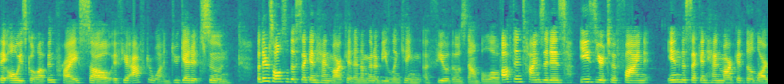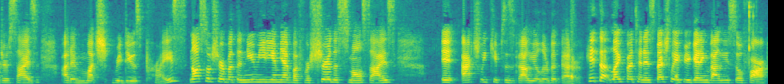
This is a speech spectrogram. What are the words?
They always go up in price, so if you're after one, do get it soon. But there's also the secondhand market and I'm going to be linking a few of those down below. Oftentimes it is easier to find in the secondhand market the larger size at a much reduced price. Not so sure about the new medium yet, but for sure the small size it actually keeps its value a little bit better. Hit that like button, especially if you're getting value so far.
